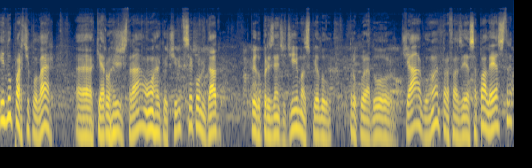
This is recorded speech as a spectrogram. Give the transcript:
E no particular, uh, quero registrar a honra que eu tive de ser convidado pelo presidente Dimas, pelo procurador Tiago, né, para fazer essa palestra.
